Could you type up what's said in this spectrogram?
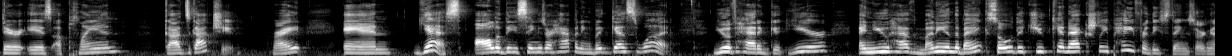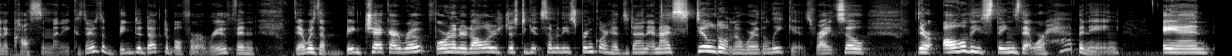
There is a plan. God's got you, right? And yes, all of these things are happening, but guess what? You have had a good year and you have money in the bank so that you can actually pay for these things that are going to cost some money because there's a big deductible for a roof and there was a big check I wrote $400 just to get some of these sprinkler heads done and I still don't know where the leak is, right? So there are all these things that were happening and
